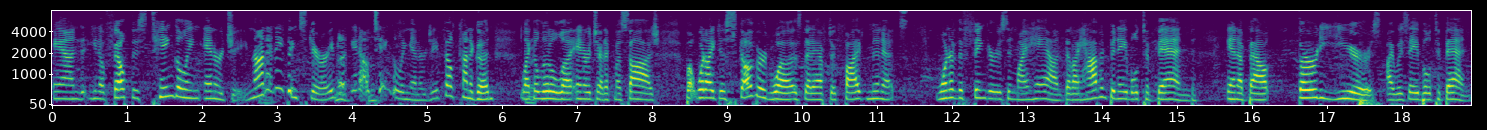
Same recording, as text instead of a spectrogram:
And, you know, felt this tingling energy. Not anything scary, but, you know, tingling energy. It felt kind of good, like a little uh, energetic massage. But what I discovered was that after five minutes, one of the fingers in my hand that I haven't been able to bend in about 30 years, I was able to bend.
